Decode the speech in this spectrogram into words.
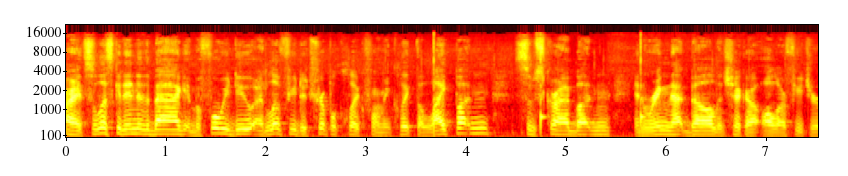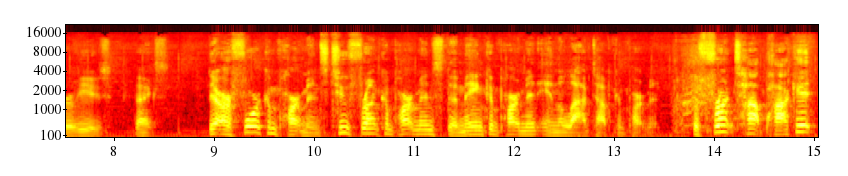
All right, so let's get into the bag. And before we do, I'd love for you to triple click for me. Click the like button, subscribe button, and ring that bell to check out all our future reviews. Thanks. There are four compartments, two front compartments, the main compartment, and the laptop compartment. The front top pocket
